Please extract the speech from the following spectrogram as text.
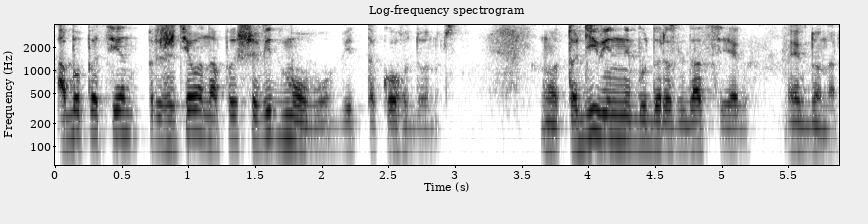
або пацієнт прижиттєво напише відмову від такого донорства. Ну, тоді він не буде розглядатися як, як донор.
